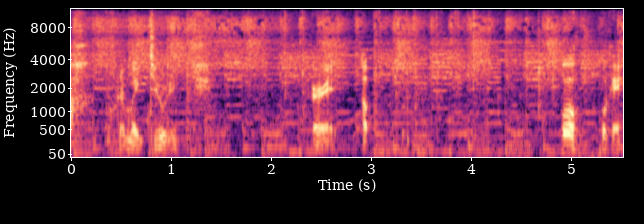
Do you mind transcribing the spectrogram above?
Oh, what am I doing? Alright, up. Oh, okay.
